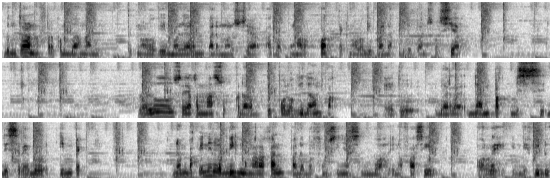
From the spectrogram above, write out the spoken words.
benturan perkembangan teknologi modern pada manusia atau pengaruh kuat teknologi pada kehidupan sosial. Lalu saya akan masuk ke dalam tipologi dampak, yaitu dampak desirable impact. Dampak ini lebih mengarahkan pada berfungsinya sebuah inovasi oleh individu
